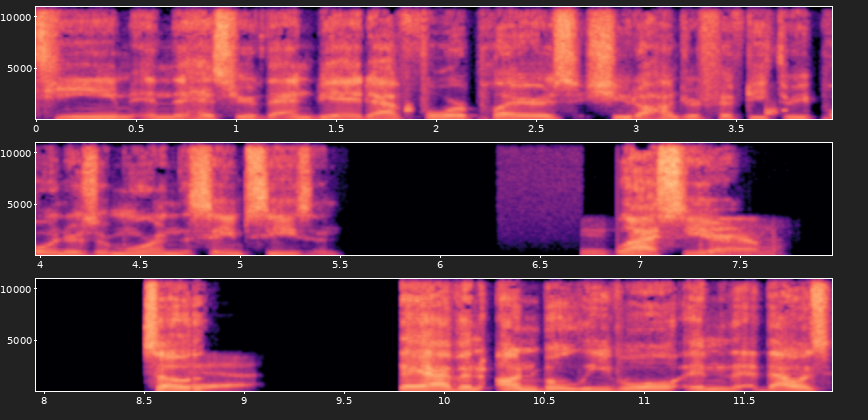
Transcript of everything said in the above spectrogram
team in the history of the NBA to have four players shoot 153 pointers or more in the same season. Mm-hmm. Last year, Damn. so yeah. they have an unbelievable, and that was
